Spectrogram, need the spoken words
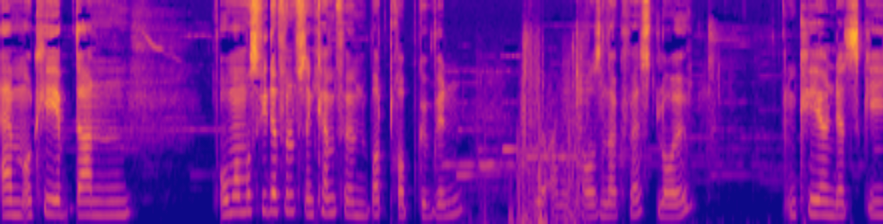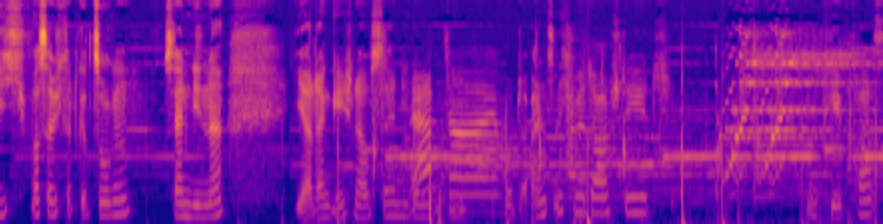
Ähm, okay, dann. Man muss wieder 15 Kämpfe im Bot-Drop gewinnen. Für eine Tausender Quest, lol. Okay, und jetzt gehe ich. Was habe ich gerade gezogen? Sandy, ne? Ja, dann gehe ich nach auf Sandy, damit die Route 1 nicht mehr dasteht. Okay, passt.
